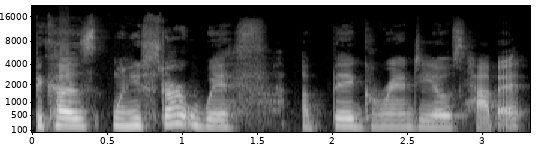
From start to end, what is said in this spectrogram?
Because when you start with a big, grandiose habit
